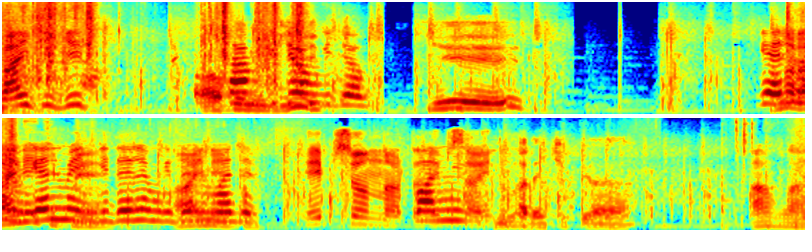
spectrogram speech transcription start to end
Kanki git. Abi Tamam gidiyorum git. gidiyorum. Git. Gelmeyin gelmeyin gidelim gidelim Aynı hadi. ekip. Hepsi onlarda Van- hepsi aynı. Bunlar ekip ya. Ah lan.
